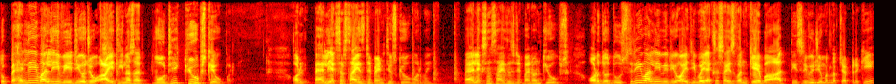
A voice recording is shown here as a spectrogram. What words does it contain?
तो पहली वाली वीडियो जो आई थी ना सर, वो थी क्यूब्स के ऊपर. और पहली एक्सरसाइज डिपेंड थी उसके ऊपर भाई. पहले एक्सरसाइज डिपेंड ऑन क्यूब्स और जो दूसरी वाली वीडियो आई थी भाई एक्सरसाइज वन के बाद, तीसरी वीडियो मतलब चैप्टर की,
